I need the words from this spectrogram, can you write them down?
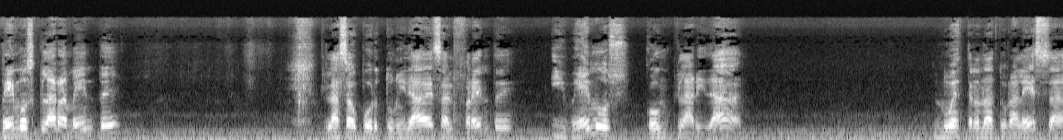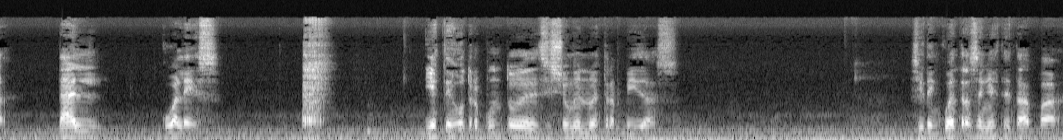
Vemos claramente las oportunidades al frente y vemos con claridad nuestra naturaleza tal cual es. Y este es otro punto de decisión en nuestras vidas. Si te encuentras en esta etapa,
